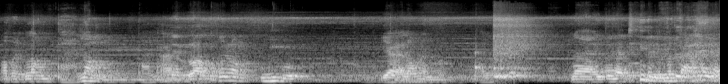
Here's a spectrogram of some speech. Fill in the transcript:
apa long balong balong Ah, long. itu long bumbu. ya balongan balong. nah itu tadi Petasan.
